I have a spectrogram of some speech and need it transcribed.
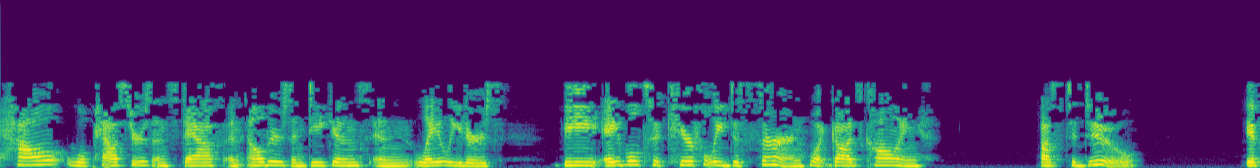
how will pastors and staff and elders and deacons and lay leaders be able to carefully discern what God's calling us to do if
